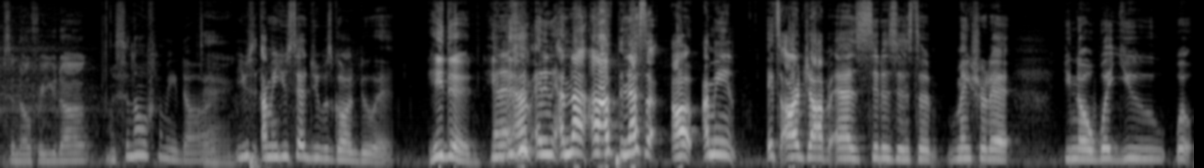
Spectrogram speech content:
It's a no for you, dog. It's a no for me, dog. Dang. You, I mean, you said you was going to do it, He did. He and did. and, and, and, I, and that's a, uh, I mean, it's our job as citizens to make sure that you know what you what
